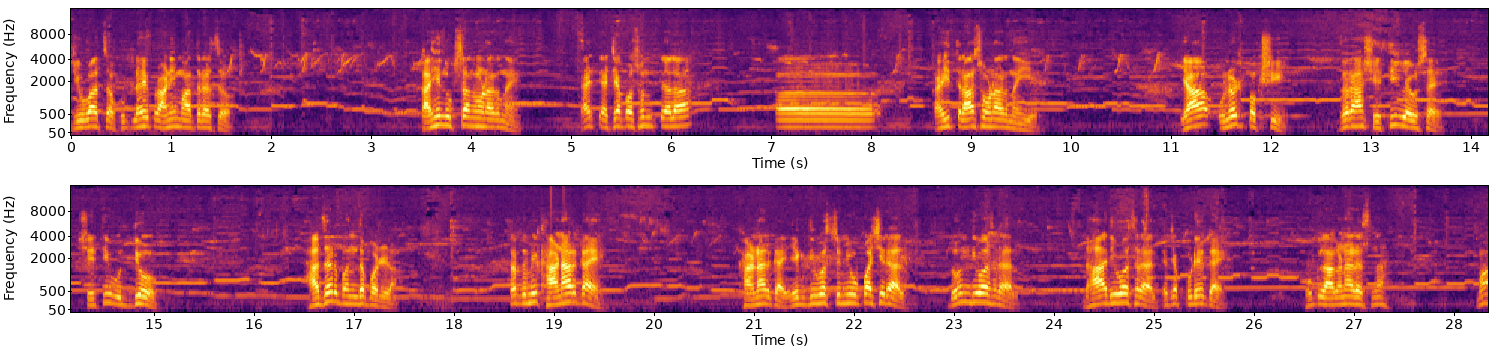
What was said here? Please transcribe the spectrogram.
जीवाचं कुठल्याही प्राणी मात्राचं काही नुकसान होणार नाही. काय त्याच्यापासून त्याला काही त्रास होणार नाही आहे या उलट पक्षी जर हा शेती व्यवसाय शेती उद्योग हा जर बंद पडला तर तुम्ही खाणार काय? खाणार काय? एक दिवस तुम्ही उपाशी राहाल दोन दिवस राहाल दहा दिवस राहाल त्याच्या पुढे काय? भूक लागणारच ना? मग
